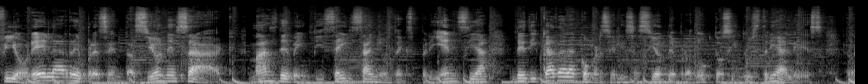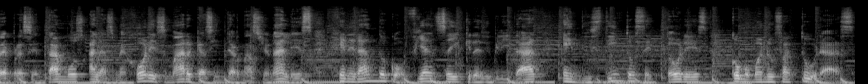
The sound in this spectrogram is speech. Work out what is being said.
Fiorella Representaciones SAC, más de 26 años de experiencia dedicada a la comercialización de productos industriales. Representamos a las mejores marcas internacionales generando confianza y credibilidad en distintos sectores como manufacturas,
